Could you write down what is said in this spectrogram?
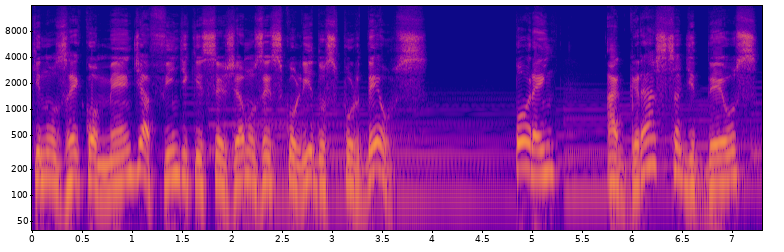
que nos recomende a fim de que sejamos escolhidos por Deus. Porém, a graça de Deus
